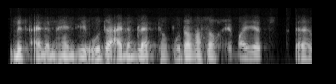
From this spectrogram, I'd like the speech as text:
mit einem Handy oder einem Laptop oder was auch immer jetzt äh,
